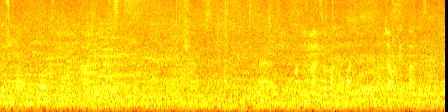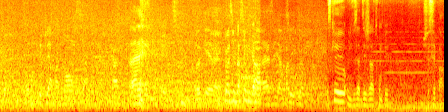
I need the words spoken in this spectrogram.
tu as su par ton pote c'est comment normal. C'est normal, normal. J'en regrette pas. T'es clair maintenant, c'est calme. Ouais. Ok. Ouais. Vas-y, merci mon gars. Vas-y, pas de problème. Est-ce qu'on vous a déjà trompé? Je sais pas.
